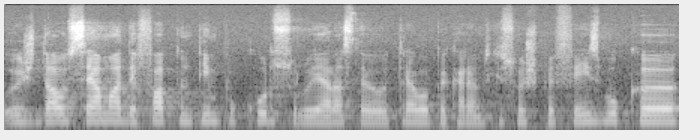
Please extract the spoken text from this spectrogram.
își dau seama de fapt în timpul cursului, iar asta e o treabă pe care am scris-o și pe Facebook, că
